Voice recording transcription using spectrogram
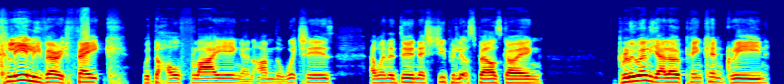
clearly very fake with the whole flying and I'm the witches, and when they're doing their stupid little spells, going blue and yellow, pink and green,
